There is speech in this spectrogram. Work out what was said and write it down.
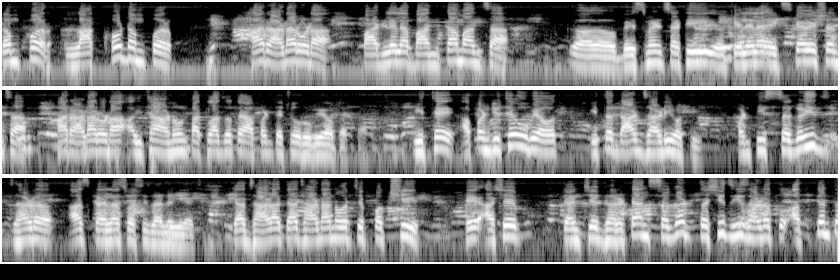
डंपर लाखो डंपर हा राडारोडा पाडलेल्या बांधकामांचा बेसमेंटसाठी केलेल्या एक्सकॅवेशनचा हा राडारोडा इथे आणून टाकला जातोय. आपण त्याच्यावर उभे आहोत आता. इथे आपण जिथे उभे आहोत इथं दाट झाडी होती. पण ती सगळी झाडं आज कैलासवासी झालेली आहेत. त्या झाडा त्या झाडांवरचे पक्षी हे असे त्यांचे घरट्यांसगट तशीच ही झाडं तो अत्यंत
